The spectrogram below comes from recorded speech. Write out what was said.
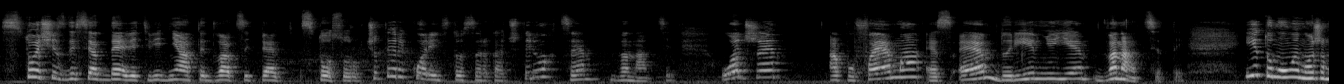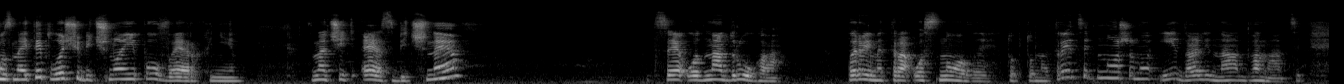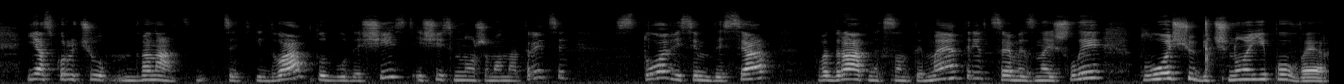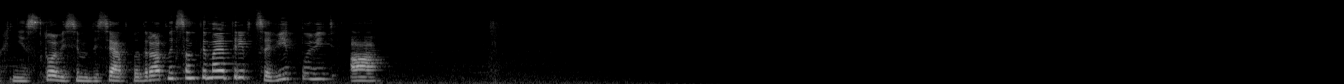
169 відняти 25 144, корінь 144 це 12. Отже, апофема СМ дорівнює 12. І тому ми можемо знайти площу бічної поверхні. Значить, С бічне це 1 друга периметра основи, тобто на 30 множимо і далі на 12. Я скорочу 12 і 2, тут буде 6, і 6 множимо на 30, 180 квадратних сантиметрів. Це ми знайшли площу бічної поверхні. 180 квадратних сантиметрів це відповідь А.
